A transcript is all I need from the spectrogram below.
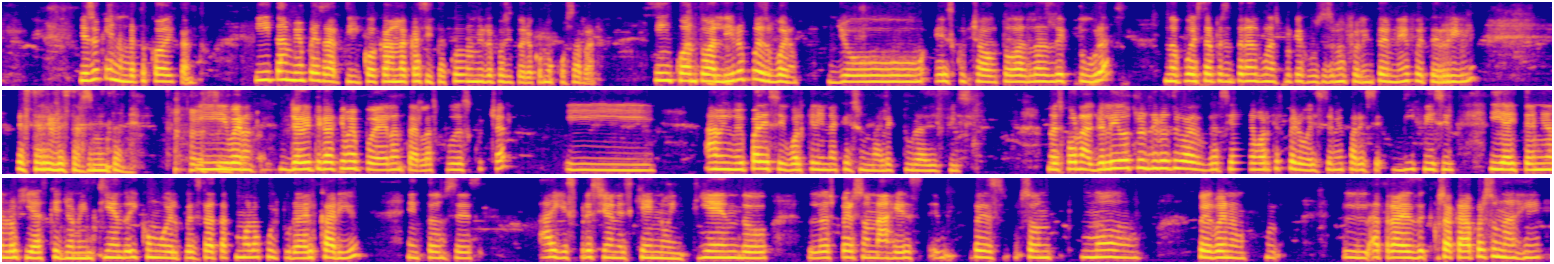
Y eso que no me tocó hoy tanto. Y también pues artico acá en la casita con mi repositorio como cosa rara. En cuanto al libro, pues bueno, yo he escuchado todas las lecturas. No puedo estar presente en algunas porque justo se me fue el internet, fue terrible. Es terrible estar sin internet. Y bueno, yo ahorita que me puede adelantar las pude escuchar. Y a mí me parece igual que Lina que es una lectura difícil no es por nada. Yo leído otros libros de García Márquez, pero este me parece difícil y hay terminologías que yo no entiendo y como él pues trata como la cultura del Caribe, entonces hay expresiones que no entiendo, los personajes eh, pues son como, pues bueno, a través de, o sea, cada personaje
